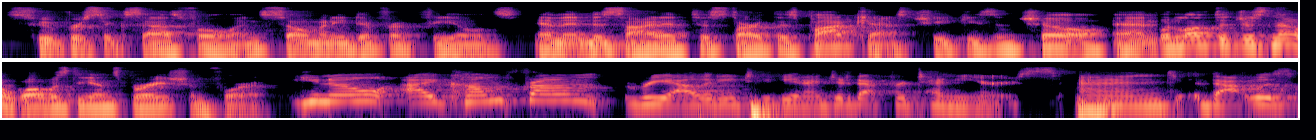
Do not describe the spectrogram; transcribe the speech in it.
super successful in so many different fields and then decided to start this podcast, Chiquis and Chill. And would love to just know what was the inspiration for it? You know, I come from reality TV and I did that for 10 years. Mm-hmm. And that was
